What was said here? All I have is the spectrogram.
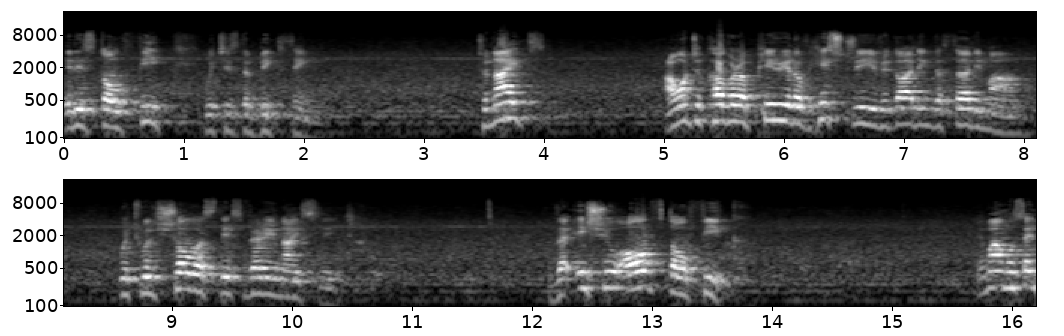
It is tawfiq which is the big thing. Tonight, I want to cover a period of history regarding the third Imam, which will show us this very nicely. The issue of tawfiq. Imam Hussein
